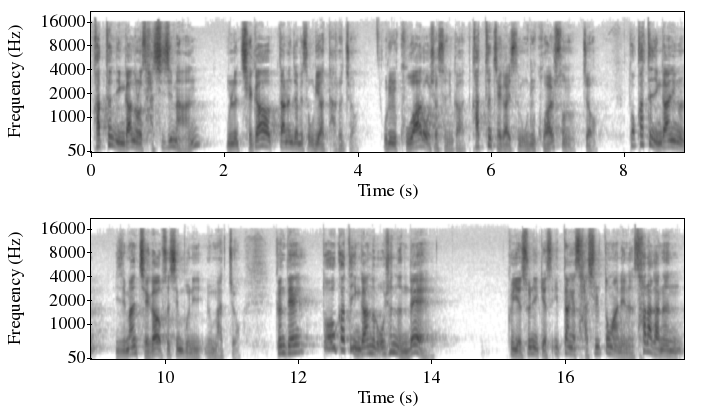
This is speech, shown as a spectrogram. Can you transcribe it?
같은 인간으로 사시지만 물론 죄가 없다는 점에서 우리가 다르죠. 우리를 구하러 오셨으니까 같은 죄가 있으면 우리를 구할 수는 없죠. 똑같은 인간이지만 죄가 없으신 분이 맞죠. 그런데 똑같은 인간으로 오셨는데 그 예수님께서 이 땅에 사실 동안에는 살아가는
